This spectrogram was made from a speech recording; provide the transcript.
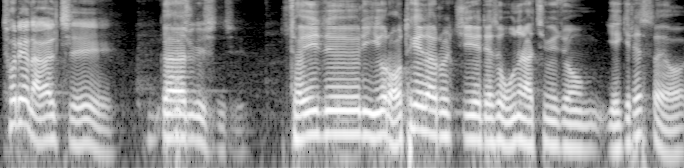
처리해 나갈지 그러니까 고민 중이신지. 저희들이 이걸 어떻게 다룰지에 대해서 오늘 아침에 좀 얘기를 했어요.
